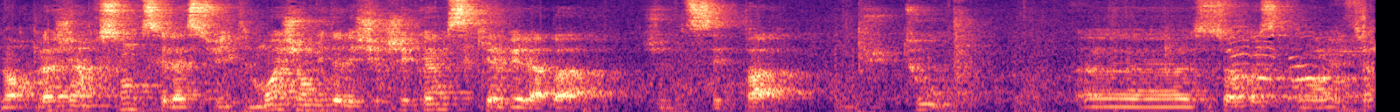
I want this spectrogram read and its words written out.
Non, là j'ai l'impression que c'est la suite. Moi j'ai envie d'aller chercher quand même ce qu'il y avait là-bas. Je ne sais pas du tout euh, quoi ça.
